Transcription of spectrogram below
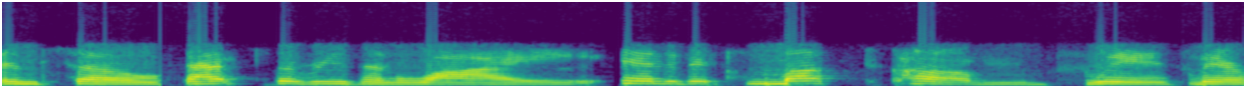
And so that's the reason why candidates must come with their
